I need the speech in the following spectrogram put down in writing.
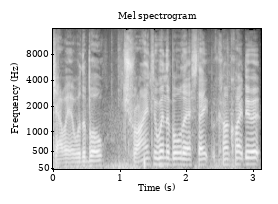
Jawir with the ball. Trying to win the ball there, State, but can't quite do it.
